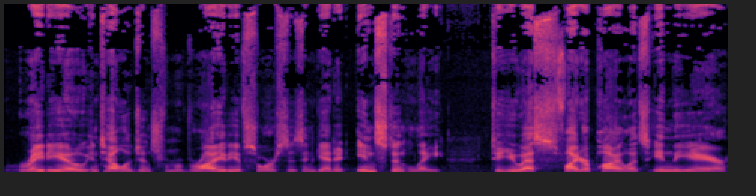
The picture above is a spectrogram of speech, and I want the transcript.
radio intelligence from a variety of sources and get it instantly to U.S. fighter pilots in the air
